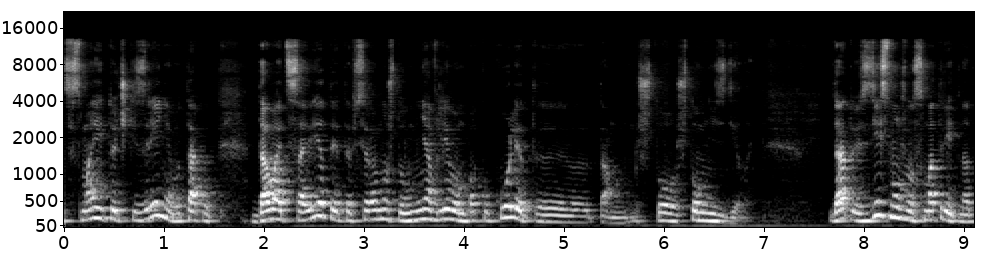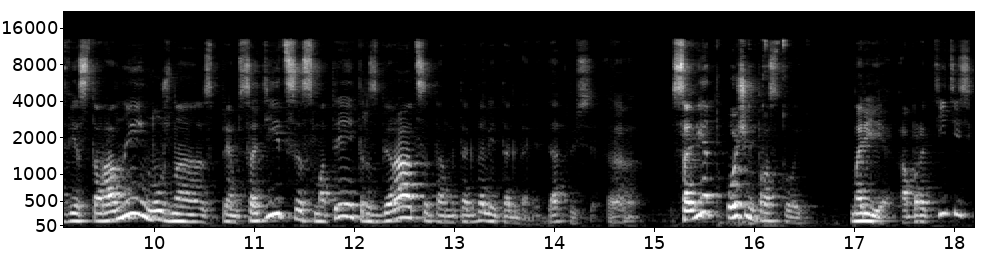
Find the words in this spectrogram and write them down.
с моей точки зрения, вот так вот давать советы, это все равно, что у меня в левом боку колет, э, там, что, что мне сделать. Да, то есть здесь нужно смотреть на две стороны, нужно прям садиться, смотреть, разбираться там и так далее, и так далее. Да, то есть э, совет очень простой. Мария, обратитесь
